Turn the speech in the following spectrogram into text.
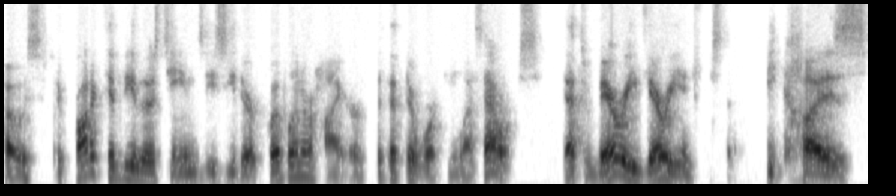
post, the productivity of those teams is either equivalent or higher, but that they're working less hours. That's very, very interesting because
